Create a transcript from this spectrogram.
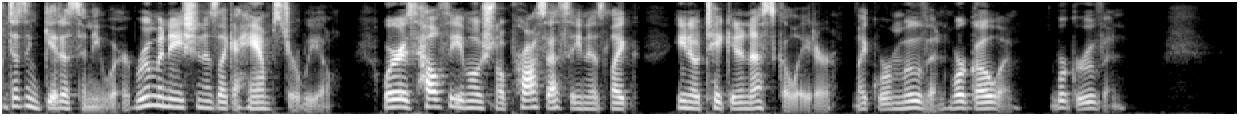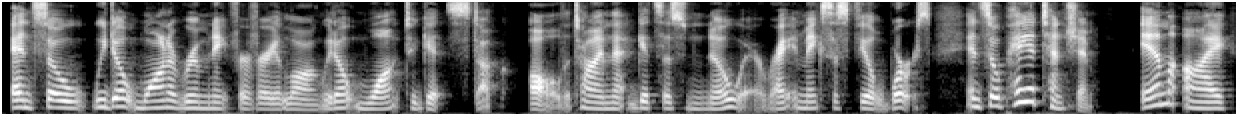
it doesn't get us anywhere. Rumination is like a hamster wheel, whereas healthy emotional processing is like, you know, taking an escalator. Like we're moving, we're going, we're grooving. And so we don't want to ruminate for very long. We don't want to get stuck all the time. That gets us nowhere, right? It makes us feel worse. And so pay attention. Am I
